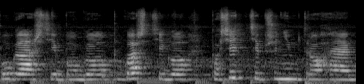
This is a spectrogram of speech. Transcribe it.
pogaszcie go, pogaszcie go, posiedźcie przy nim trochę,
